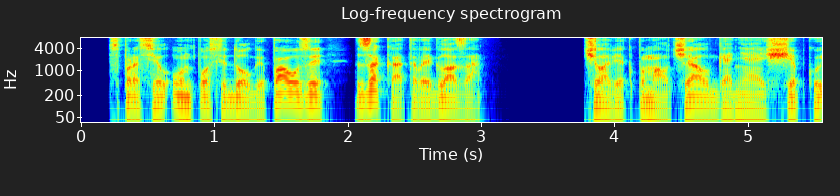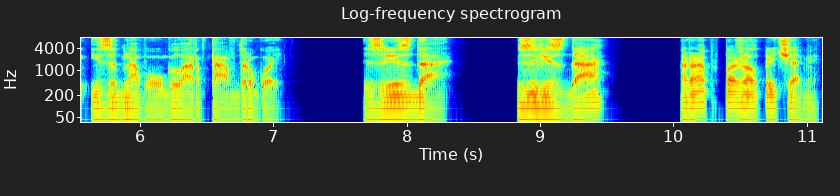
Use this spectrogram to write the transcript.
— спросил он после долгой паузы, закатывая глаза. Человек помолчал, гоняя щепку из одного угла рта в другой. «Звезда». «Звезда?» Раб пожал плечами.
